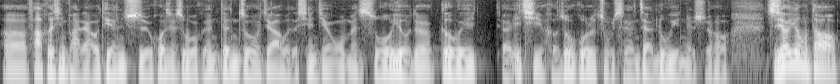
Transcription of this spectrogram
呃，法克新法聊天室，或者是我跟邓作家，或者先前我们所有的各位呃一起合作过的主持人，在录音的时候，只要用到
